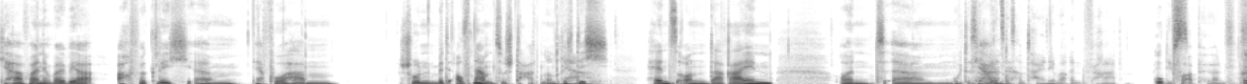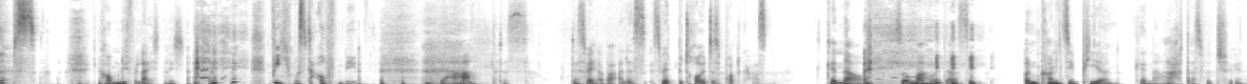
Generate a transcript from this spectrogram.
Ja, vor allem, weil wir auch wirklich ähm, ja, vorhaben, schon mit Aufnahmen zu starten und ja. richtig hands-on da rein. Und ähm, oh, das ja, haben unseren Teilnehmerinnen verraten. Wenn Ups. die vorab hören. Ups, kommen die vielleicht nicht. Wie, ich musste aufnehmen. Ja, das, das wird aber alles, es wird betreutes Podcasten. Genau, so machen wir das. Und konzipieren. Genau. Ach, das wird schön.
